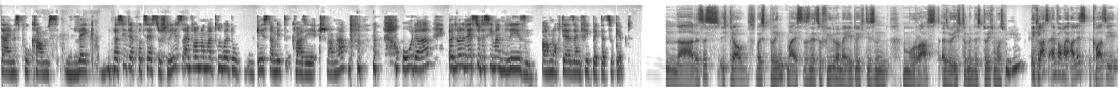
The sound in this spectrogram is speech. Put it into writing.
deines Programms weg, passiert der Prozess, du schläfst einfach nochmal drüber, du gehst damit quasi schwanger. Oder lässt du das jemanden lesen, auch noch, der sein Feedback dazu gibt? Na, das ist, ich glaube, es bringt meistens nicht so viel, weil man eh durch diesen Morast, also ich zumindest durch muss. Mhm. Ich lasse einfach mal alles quasi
